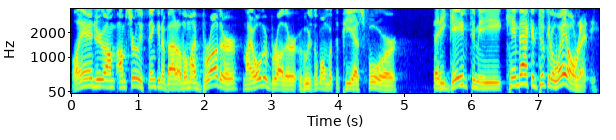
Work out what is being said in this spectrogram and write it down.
Well, Andrew, I'm, I'm certainly thinking about it. Although my brother, my older brother, who's the one with the PS4 that he gave to me, came back and took it away already.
